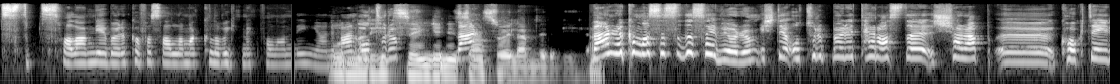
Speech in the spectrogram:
tıs tıs falan diye böyle kafa sallamak, klaba gitmek falan değil yani. Bunlar ben oturup hiç zengin insan ben- söylemleri değil. ha. ben rakı masası da seviyorum. İşte oturup böyle terasta şarap, e, kokteyl,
